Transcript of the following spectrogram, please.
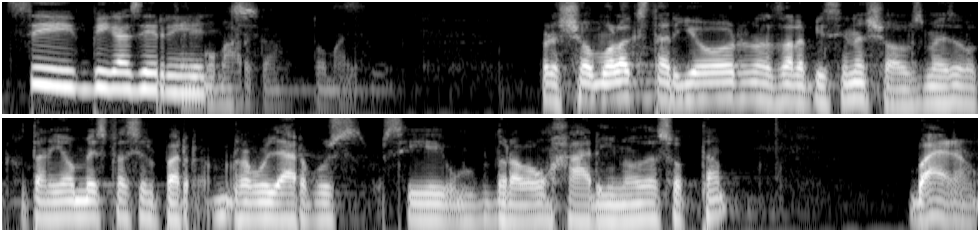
Sí, Vigues i fent Riells. comarca, toma ja. Però això molt exterior, els de la piscina, això, els més, el que teníeu més fàcil per remullar-vos si donava un hari, no?, de sobte. Bueno,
